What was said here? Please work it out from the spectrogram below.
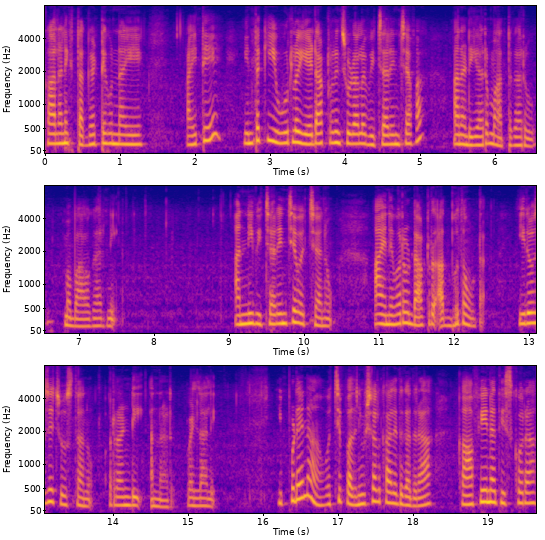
కాలానికి తగ్గట్టే ఉన్నాయే. అయితే ఇంతకీ ఈ ఊర్లో ఏ డాక్టర్ని చూడాలో విచారించావా? అని అడిగారు మా అత్తగారు మా బావగారిని. అన్నీ విచారించే వచ్చాను. ఆయన ఎవరో డాక్టర్ అద్భుతం ఉంట. ఈరోజే చూస్తాను. రండి అన్నాడు. వెళ్ళాలి. ఇప్పుడైనా? వచ్చి పది నిమిషాలు కాలేదు కదరా. కాఫీ అయినా తీసుకోరా?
